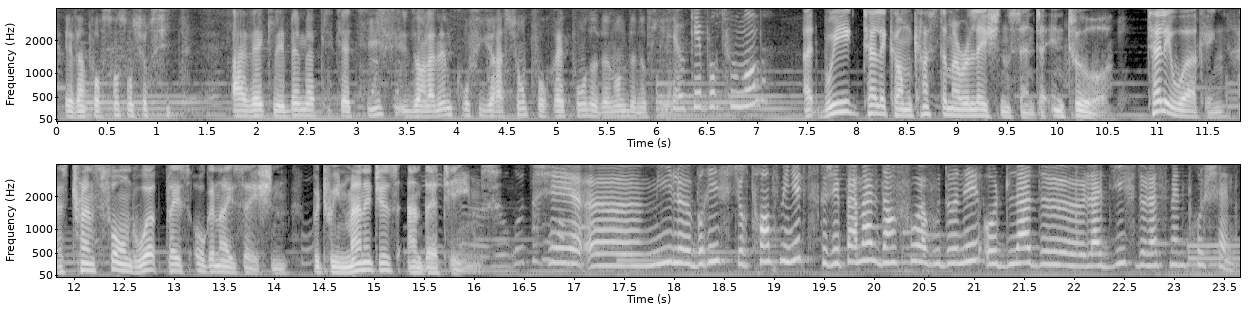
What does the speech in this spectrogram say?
et 20% sont sur site, avec les mêmes applicatifs dans la même configuration pour répondre aux demandes de nos clients. C'est OK pour tout le monde? At Bouygues Telecom Customer Relations Center in Tours, teleworking has transformed workplace organization between managers and their teams. J'ai euh, mis le brief sur 30 minutes parce que j'ai pas mal d'infos à vous donner au-delà de la diff de la semaine prochaine.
